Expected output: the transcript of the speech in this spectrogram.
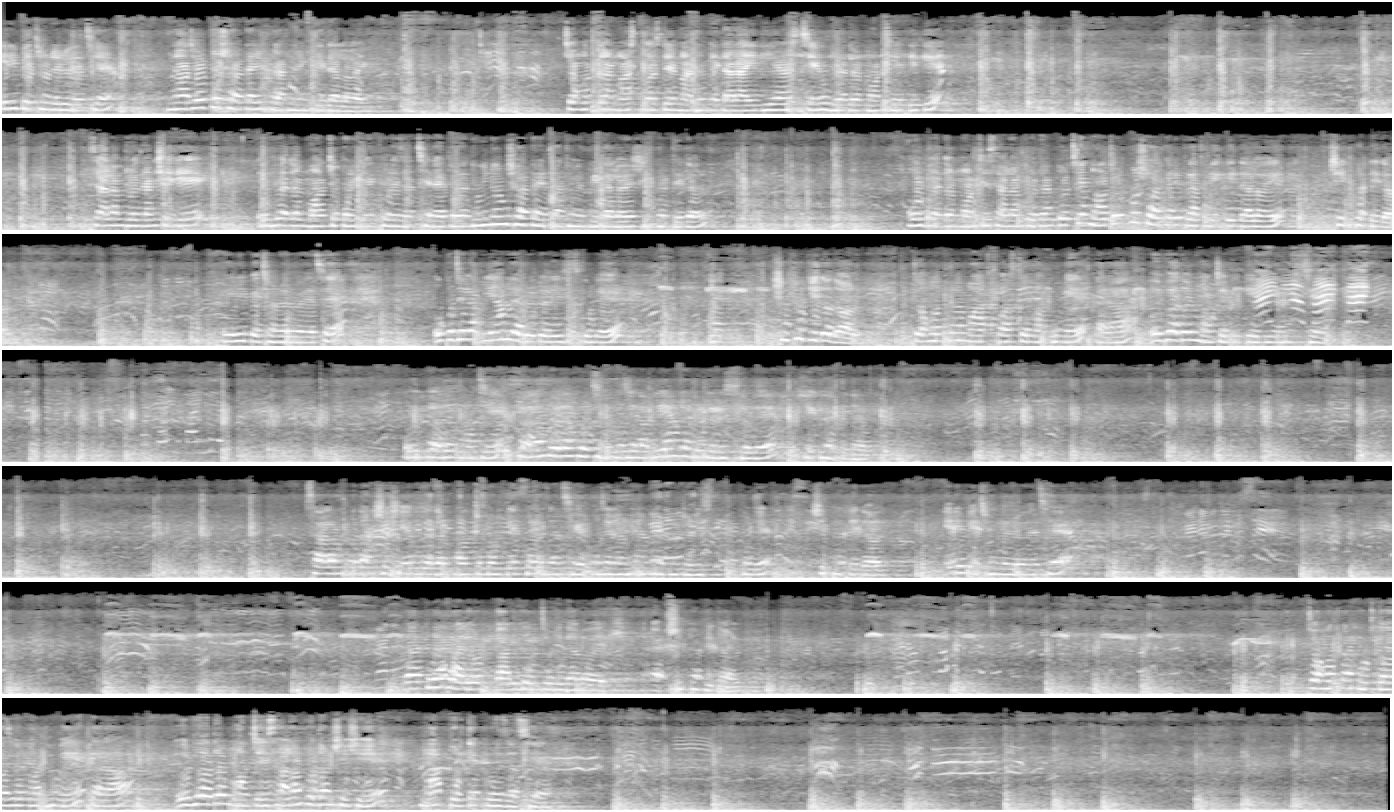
এরই পেছনে রয়েছে নজরপুর সরকারি প্রাথমিক বিদ্যালয়। চমৎকার মাস্ট পাস্টের মাধ্যমে তারা এগিয়ে আসছে অভিবাদন মঞ্চের দিকে। সালাম প্রদান সেরে অভিবাদন মঞ্চ পরিত্যাগ করে যাচ্ছে। রায়পুরা দুই নং সরকারি প্রাথমিক বিদ্যালয়ের শিক্ষার্থী দল। অভিবাদন মঞ্চে সালাম প্রদান করছে নজরপুর সরকারি প্রাথমিক বিদ্যালয়ের শিক্ষার্থী দল এরই পেছনে রয়েছে উপজেলা বিয়াম ল্যাবরেটরি স্কুলের এক সুসজ্জিত দল। চমৎকার মাঠ ফাস্টের মাধ্যমে তারা অভিবাদন মঞ্চের দিকে এগিয়ে আসছে। অভিবাদন মঞ্চে সালাম প্রদান করছে উপজেলা বিয়াম ল্যাবরেটরি স্কুলের শিক্ষার্থী সালাম প্রদান শেষে অভিবাদন মঞ্চ করে যাচ্ছে উপজেলা স্কুলের শিক্ষার্থী দল। এরই পেছনে রয়েছে এক চমৎকার মাধ্যমে তারা অভিবাদন মঞ্চে সালাম প্রদান শেষে মাঠ পরিত্যাগ করে যাচ্ছে।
